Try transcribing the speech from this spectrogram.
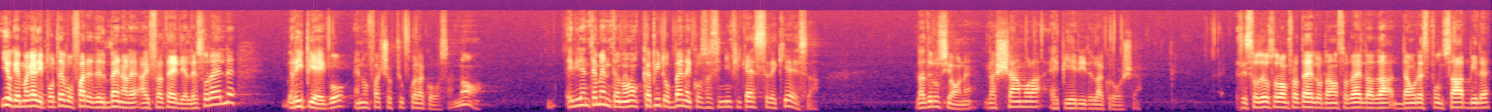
Io che magari potevo fare del bene ai fratelli e alle sorelle, ripiego e non faccio più quella cosa. No, evidentemente non ho capito bene cosa significa essere Chiesa. La delusione, lasciamola ai piedi della croce. Se sono deluso da un fratello, da una sorella, da, da un responsabile,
